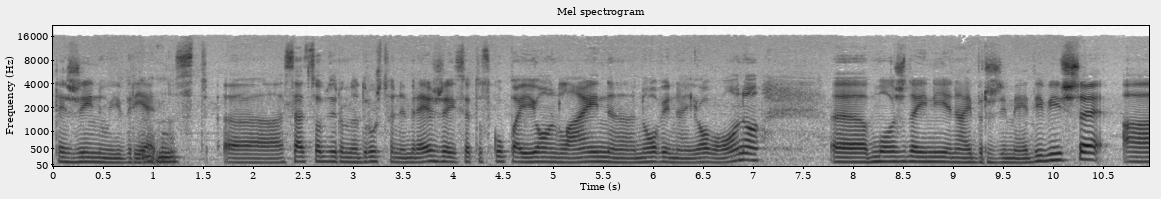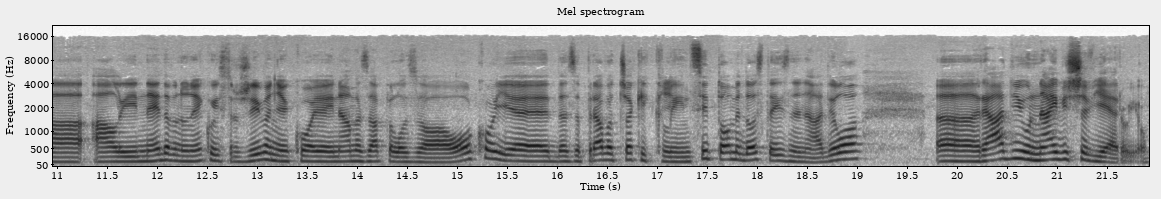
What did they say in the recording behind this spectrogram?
težinu i vrijednost. Mhm. Uh, sad s obzirom na društvene mreže i sve to skupa i online, uh, novine i ovo ono, uh, možda i nije najbrži medij više, ali nedavno neko istraživanje koje je i nama zapelo za oko je da zapravo čak i klinci, to me dosta iznenadilo, Eh, radiju najviše vjeruju.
